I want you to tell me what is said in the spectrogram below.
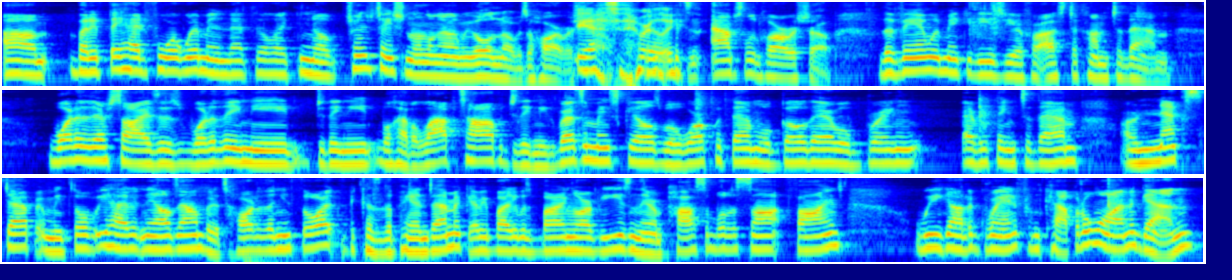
Um, but if they had four women that they're like, you know, transportation on Long Island, we all know is a horror show. Yes, really. It's an absolute horror show. The van would make it easier for us to come to them. What are their sizes? What do they need? Do they need, we'll have a laptop. Do they need resume skills? We'll work with them. We'll go there. We'll bring everything to them. Our next step, and we thought we had it nailed down, but it's harder than you thought because of the pandemic. Everybody was buying RVs and they're impossible to so- find. We got a grant from Capital One again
